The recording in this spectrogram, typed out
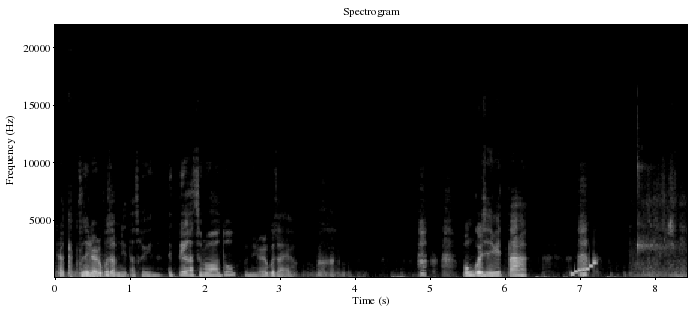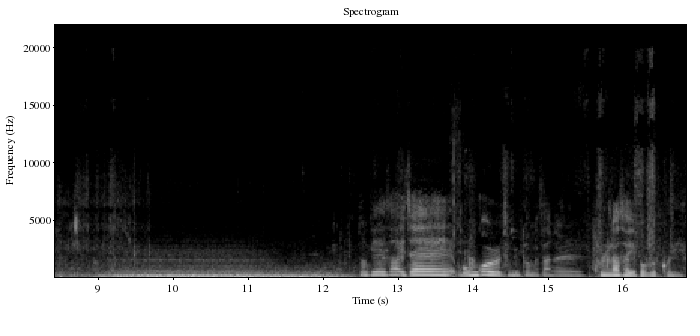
이렇게 문을 열고 잡니다. 저희는 늑대가 들어와도 문을 열고 자요. 몽골 재밌다. 여기에서 이제 몽골 전통 의상을 골라서 입어볼 거예요.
